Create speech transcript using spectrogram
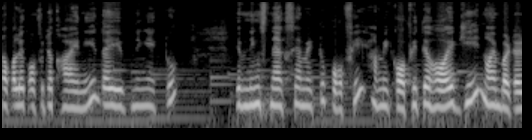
সকালে কফিটা খাইনি, তাই ইভিনিংয়ে একটু ইভিনিং স্ন্যাক্সে আমি একটু কফি আমি কফিতে হয় ঘি, নয় বাটার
